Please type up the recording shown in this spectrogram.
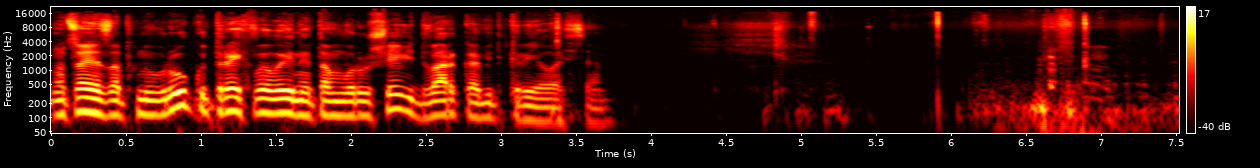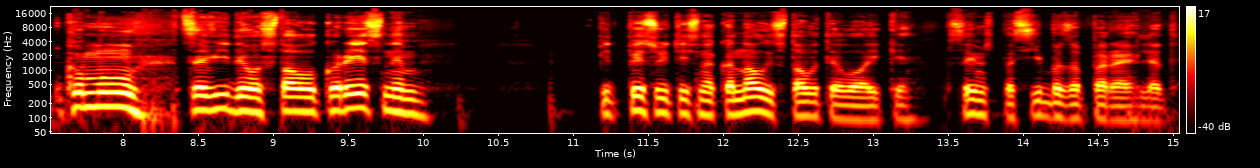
Оце я запхнув руку, 3 хвилини там ворушив і дверка відкрилася. Кому це відео стало корисним, підписуйтесь на канал і ставте лайки. Всім спасибо за перегляд.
